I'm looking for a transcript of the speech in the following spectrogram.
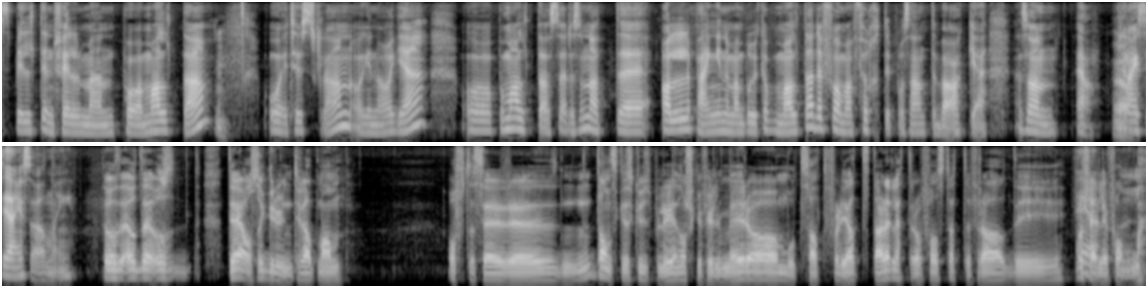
spilt inn filmen på Malta. Mm. Og i Tyskland og i Norge. Og på Malta så er det sånn at eh, alle pengene man bruker på Malta, det får man 40% tilbake. En sånn ja, finansieringsordning. Og det, og det er også grunnen til at man ofte ser eh, danske skuespillere i norske filmer, og motsatt, fordi at da er det lettere å få støtte fra de forskjellige ja, fondene.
